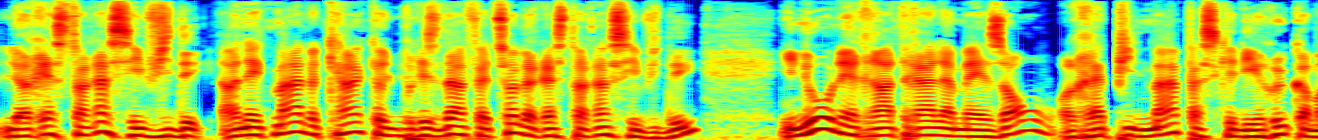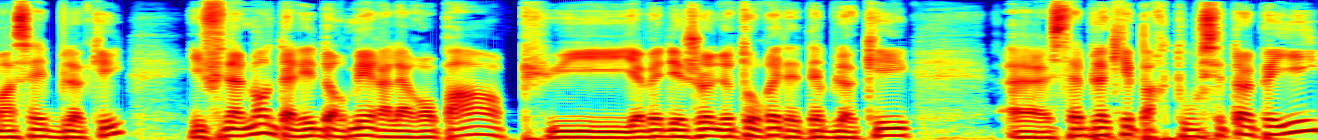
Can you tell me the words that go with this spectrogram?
le restaurant s'est vidé. Honnêtement, là, quand le président a fait ça, le restaurant s'est vidé. Et nous, on est rentrés à la maison rapidement parce que les rues commençaient à être bloquées. Et finalement, on est allé dormir à l'aéroport. Puis, il y avait déjà, l'autoroute était bloquée. Euh, C'était bloqué partout. C'est un pays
